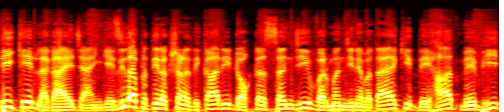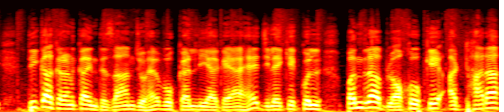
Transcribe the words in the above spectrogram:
टीके लगाए जाएँगे। जिला प्रतिरक्षण अधिकारी डॉक्टर संजीव वर्मन जी ने बताया कि देहात में भी टीकाकरण का इंतज़ाम जो है, वो कर लिया गया है। ज़िले के कुल पंद्रह ब्लॉकों के अठारह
